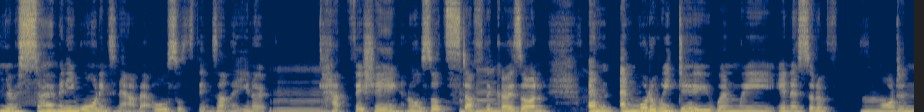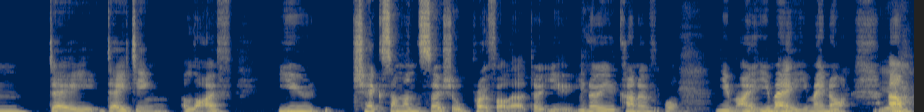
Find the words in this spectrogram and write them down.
there are so many warnings now about all sorts of things, aren't there? You know, mm. catfishing and all sorts of stuff mm-hmm. that goes on. And and what do we do when we in a sort of modern day dating life? You check someone's social profile out, don't you? You know, you kind of well, you might, you may, you may not. Yeah. Um,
